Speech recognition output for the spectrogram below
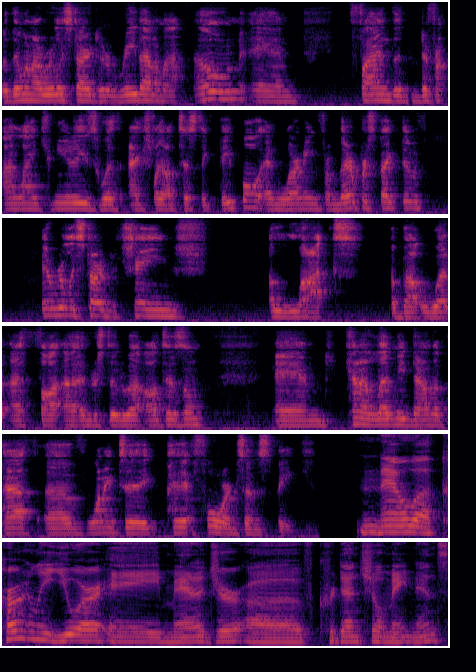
But then when I really started to read out on my own and find the different online communities with actually autistic people and learning from their perspective, it really started to change a lot about what I thought I understood about autism and kind of led me down the path of wanting to pay it forward, so to speak. Now, uh, currently, you are a manager of credential maintenance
